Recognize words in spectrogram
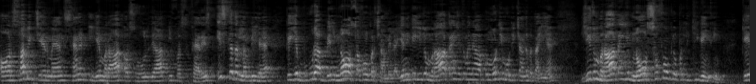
और सबक चेयरमैन सेनेट की ये मराद और सहूलियात की फहरिस्त इस कदर लंबी है कि ये पूरा बिल नौ सफों पर शामिल है। यानी कि ये जो मरात है, ये तो मैंने आपको मोटी मोटी चंद बताई हैं। ये जो मरात है, ये नौ सफों के ऊपर लिखी गई थी कि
